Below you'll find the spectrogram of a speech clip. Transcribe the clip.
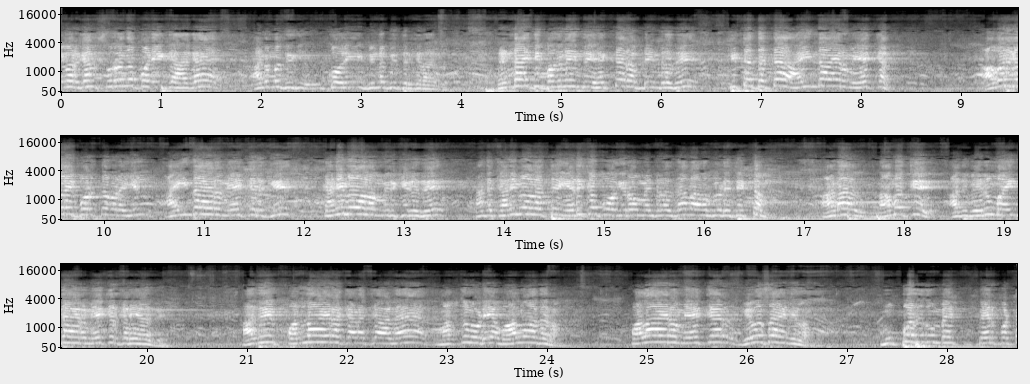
இவர்கள் சுரங்க பணிக்காக அனுமதி கோரி விண்ணப்பித்திருக்கிறார்கள். ரெண்டாயிரத்தி பதினைந்து ஹெக்டேர் அப்படின்றது கிட்டத்தட்ட ஐந்தாயிரம் ஏக்கர். அவர்களை பொறுத்தவரையில் ஐந்தாயிரம் ஏக்கருக்கு கனிம வளம் இருக்கிறது. அந்த கனிம வளத்தை எடுக்க போகிறோம் என்றதுதான் அவர்களுடைய திட்டம். ஆனால் நமக்கு அது வெறும் ஐந்தாயிரம் ஏக்கர் கிடையாது. அது பல்லாயிரக்கணக்கான மக்களுடைய வாழ்வாதாரம். பல்லாயிரம் ஏக்கர் விவசாய நிலம். முப்பதுக்கும் மேற்பட்ட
